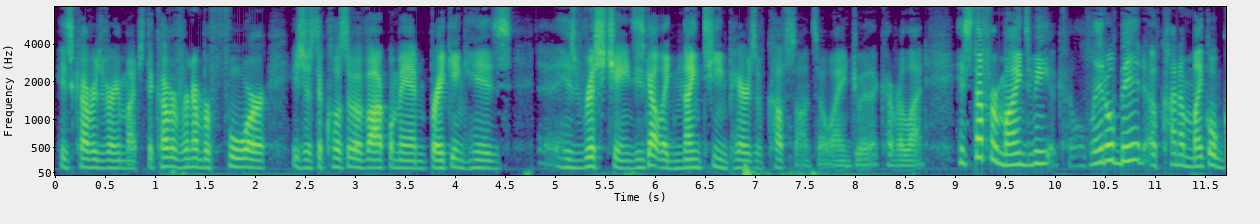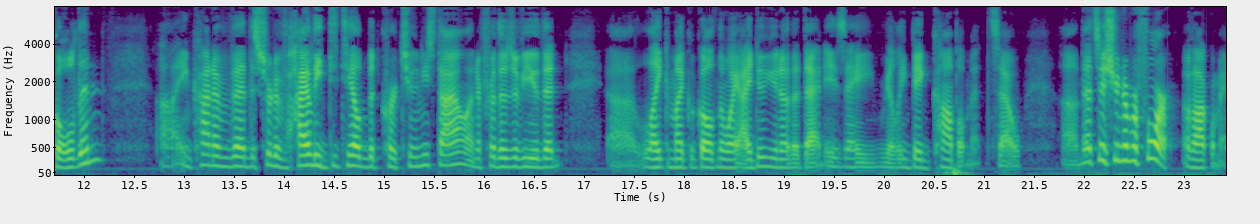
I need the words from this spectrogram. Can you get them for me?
his covers very much. The cover for number four is just a close up of Aquaman breaking his his wrist chains. He's got like 19 pairs of cuffs on, so I enjoy that cover a lot. His stuff reminds me a little bit of kind of Michael Golden. Uh, in kind of uh, this sort of highly detailed but cartoony style, and for those of you that uh, like Michael Golden the way I do, you know that that is a really big compliment. So uh, that's issue number four of Aquaman.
